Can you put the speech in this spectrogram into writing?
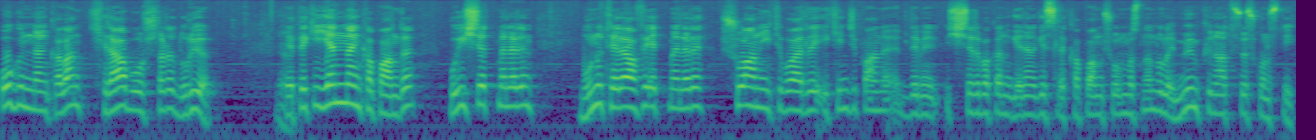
o günden kalan kira borçları duruyor. Evet. E peki yeniden kapandı. Bu işletmelerin bunu telafi etmeleri şu an itibariyle ikinci pandemi İçişleri Bakanı genelgesiyle kapanmış olmasından dolayı mümkünatı söz konusu değil.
